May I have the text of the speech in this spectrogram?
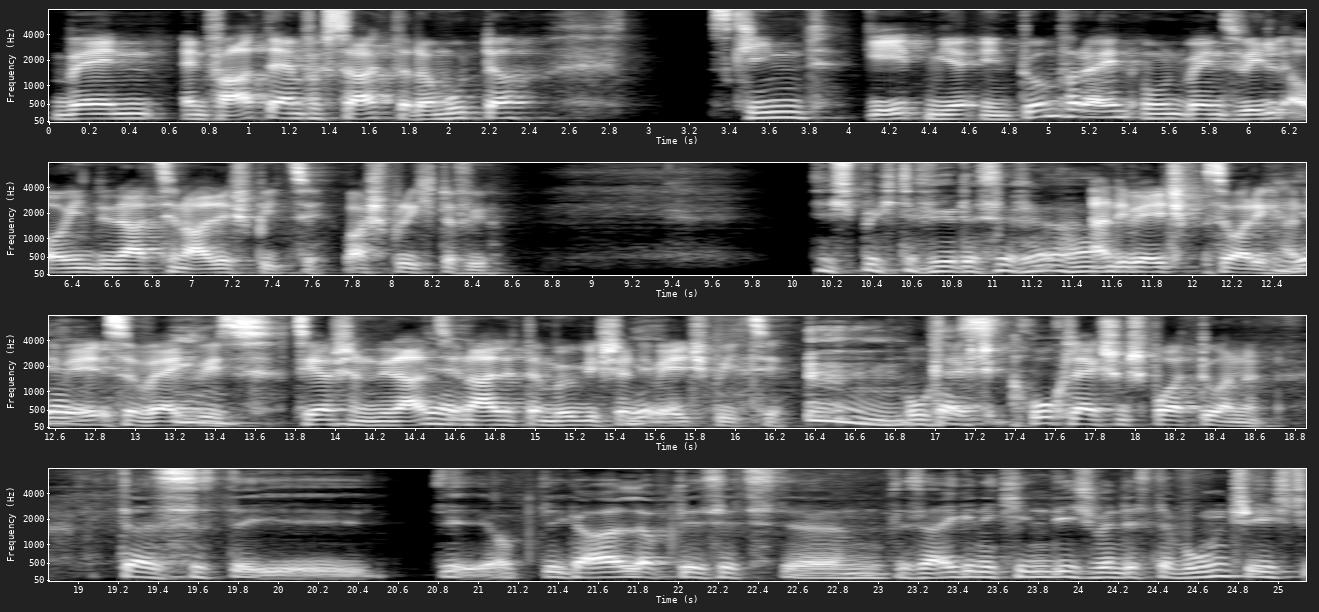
wenn ein Vater einfach sagt oder Mutter, das Kind geht mir in den Turmverein und wenn es will, auch in die nationale Spitze. Was spricht dafür? Das spricht dafür, dass er. Äh, an die Welt, sorry, an ja, die Welt, soweit wie es zuerst an die nationale, ja. dann möglichst an die Weltspitze. Hochleist, Hochleistungssport turnen. Das, die, die, ob, egal, ob das jetzt ähm, das eigene Kind ist, wenn das der Wunsch ist,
